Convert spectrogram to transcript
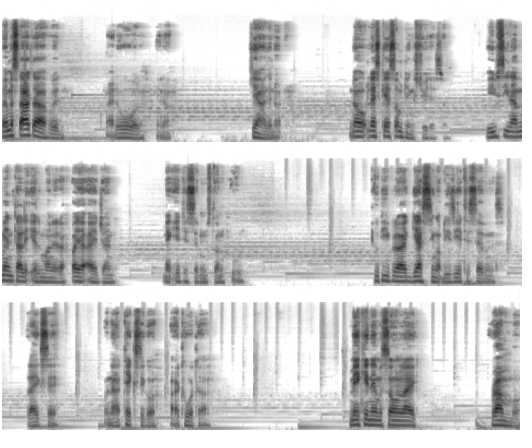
Let me start off with right, the whole, you know, can't do nothing. Now let's get something straight so. We've seen a mentally ill man with a fire hydrant make 87 stone cool. Two people are gassing up these 87s. Like say, when our text go are total. Making them sound like Rambo,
